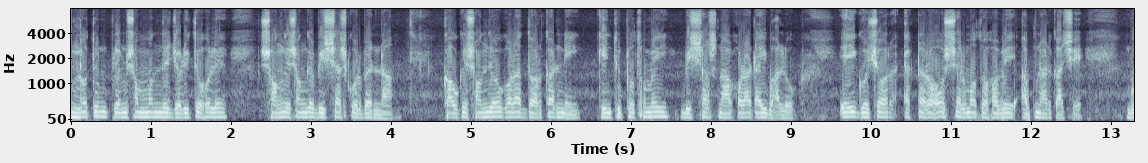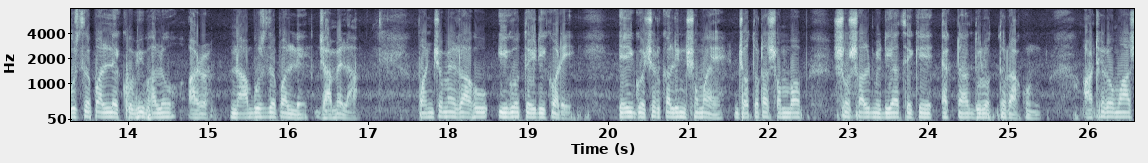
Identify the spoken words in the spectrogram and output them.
নতুন প্রেম সম্বন্ধে জড়িত হলে সঙ্গে সঙ্গে বিশ্বাস করবেন না। কাউকে সন্দেহ করার দরকার নেই, কিন্তু প্রথমেই বিশ্বাস না করাটাই ভালো। এই গোচর একটা রহস্যের মতো হবে আপনার কাছে। বুঝতে পারলে খুবই ভালো, আর না বুঝতে পারলে ঝামেলা। পঞ্চমের রাহু ইগো তৈরি করে। এই গোচরকালীন সময়ে যতটা সম্ভব সোশ্যাল মিডিয়া থেকে একটা দূরত্ব রাখুন। আঠেরো মাস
